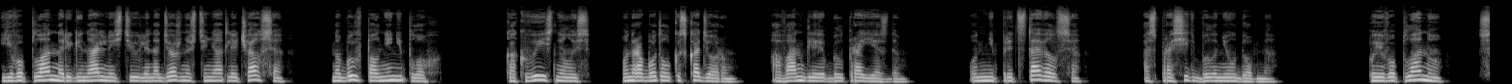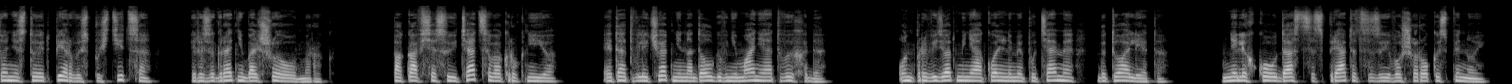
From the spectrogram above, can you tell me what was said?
Его план оригинальностью или надежностью не отличался, но был вполне неплох. Как выяснилось, он работал каскадером, а в Англии был проездом. Он не представился, а спросить было неудобно. По его плану, Соне стоит первой спуститься и разыграть небольшой обморок. Пока все суетятся вокруг нее, это отвлечет ненадолго внимание от выхода. Он проведет меня окольными путями до туалета. Мне легко удастся спрятаться за его широкой спиной.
